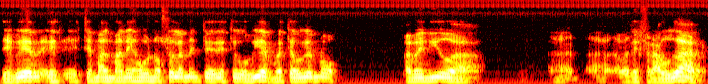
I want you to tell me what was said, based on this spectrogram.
de ver este mal manejo no solamente de este gobierno. Este gobierno ha venido a, a, defraudar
